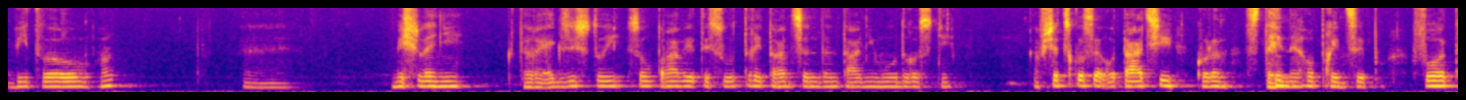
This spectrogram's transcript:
výtvorů hm? Eh, myšlení, které existují, jsou právě ty sutry transcendentální moudrosti. A všecko se otáčí kolem stejného principu. Furt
